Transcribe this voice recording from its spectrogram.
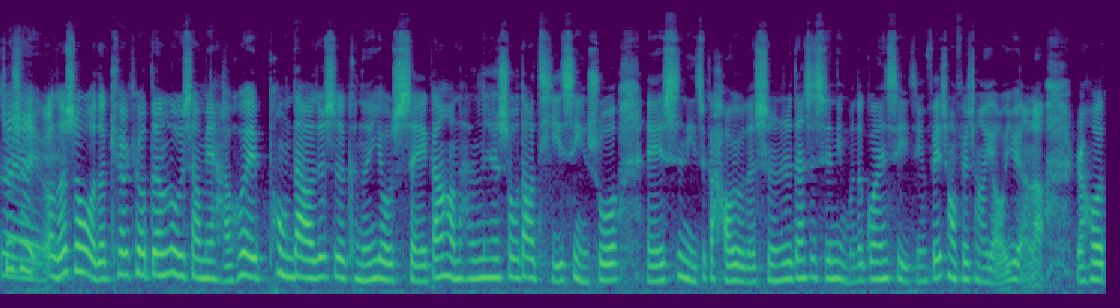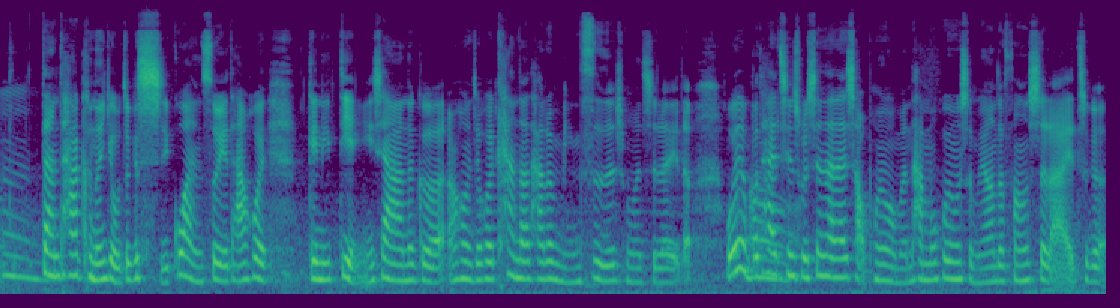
就是有的时候我的 QQ 登录上面还会碰到，就是可能有谁刚好他那天收到提醒说，哎，是你这个好友的生日。但是其实你们的关系已经非常非常遥远了，然后，但他可能有这个习惯，所以他会给你点一下那个，然后你就会看到他的名字什么之类的。我也不太清楚现在的小朋友们他们会用什么样的方式来这个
